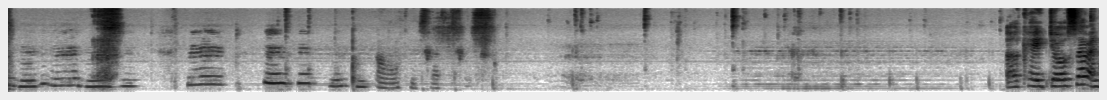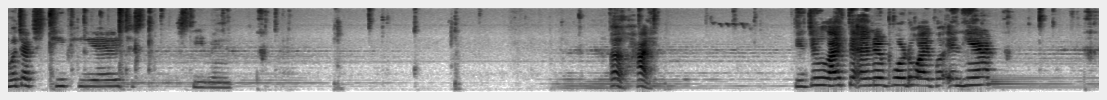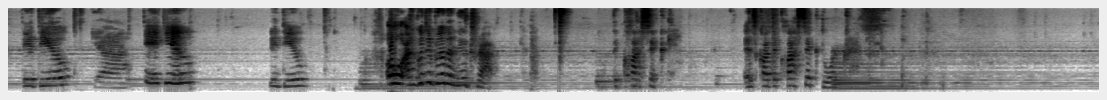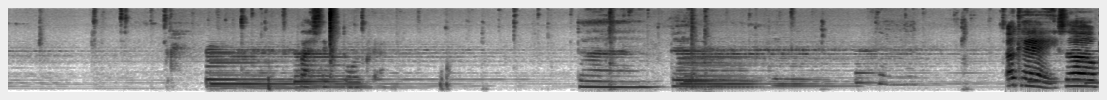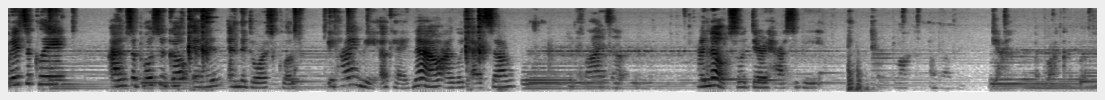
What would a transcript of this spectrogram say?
this left. Okay, Joseph, I'm going to have to TPA to S- Steven. Oh, hi. Did you like the ender portal I put in here? Did you? Yeah. Did you? Did you? Oh, I'm going to build a new trap. The classic. It's called the classic door trap. Classic door trap. Dun, dun. Okay, so basically, I'm supposed to go in and the door is closed behind me. Okay, now I'm going to add some. It flies up I know, so there has to be a block above it. a block above.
